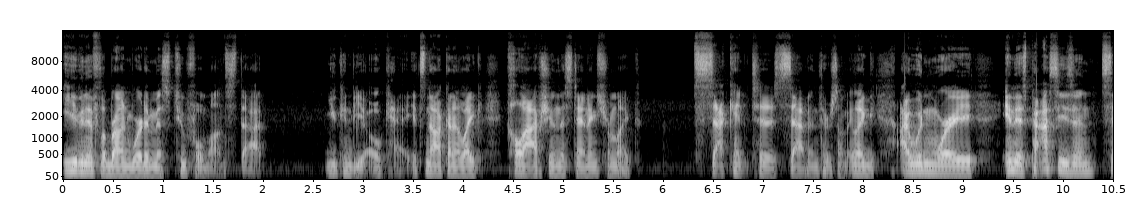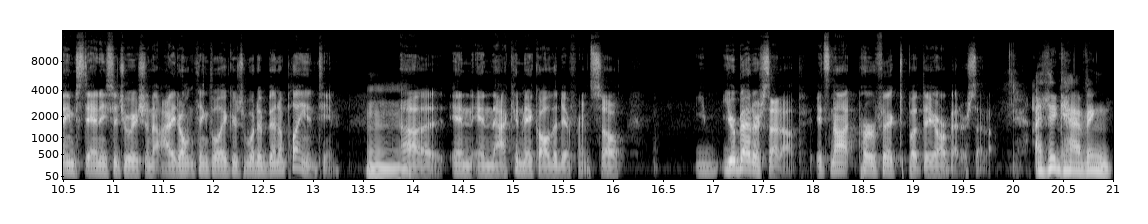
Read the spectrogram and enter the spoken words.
even if LeBron were to miss two full months, that you can be okay. It's not going to like collapse you in the standings from like second to seventh or something. Like I wouldn't worry in this past season, same standing situation. I don't think the Lakers would have been a playing team, uh, and and that can make all the difference. So you, you're better set up. It's not perfect, but they are better set up. I think having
